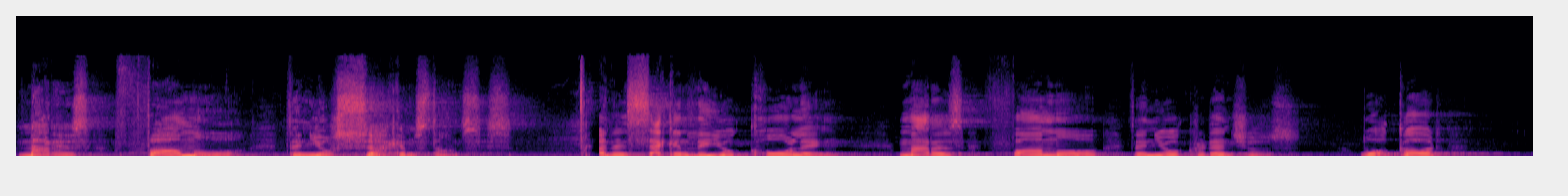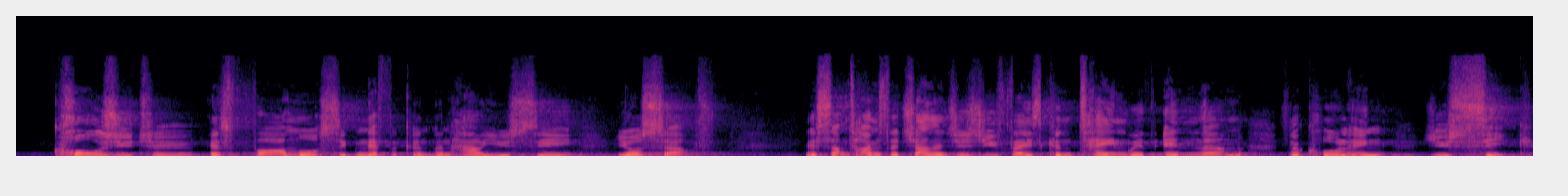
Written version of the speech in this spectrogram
matters far more than your circumstances. And then, secondly, your calling matters far more than your credentials. What God calls you to is far more significant than how you see yourself. And sometimes the challenges you face contain within them the calling you seek.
